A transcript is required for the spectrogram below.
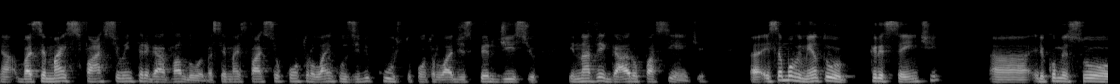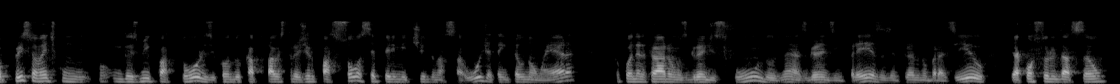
uh, vai ser mais fácil entregar valor, vai ser mais fácil controlar, inclusive, custo, controlar desperdício e navegar o paciente. Uh, esse é um movimento crescente. Ah, ele começou principalmente com, em 2014, quando o capital estrangeiro passou a ser permitido na saúde, até então não era. Quando entraram os grandes fundos, né, as grandes empresas entrando no Brasil e a consolidação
